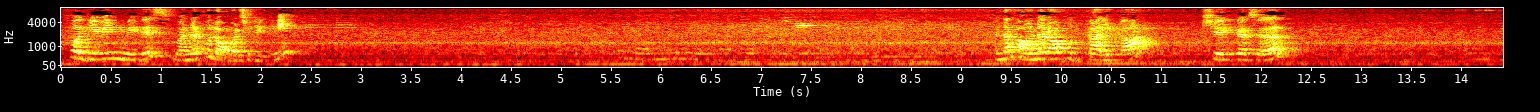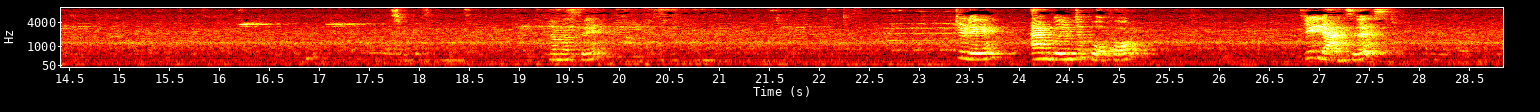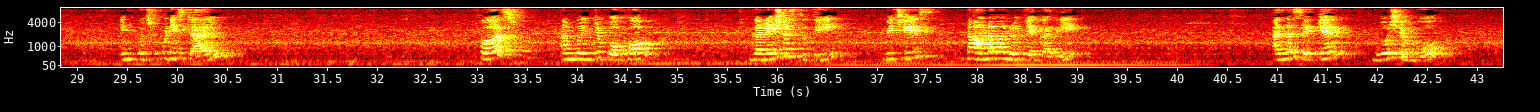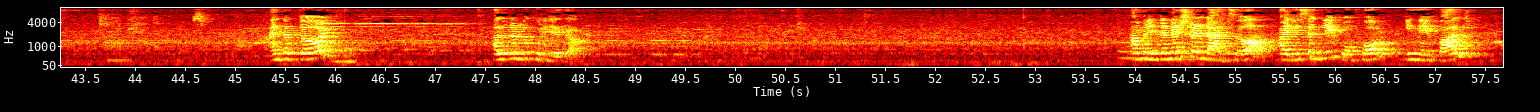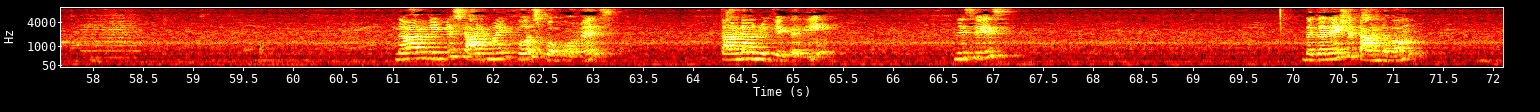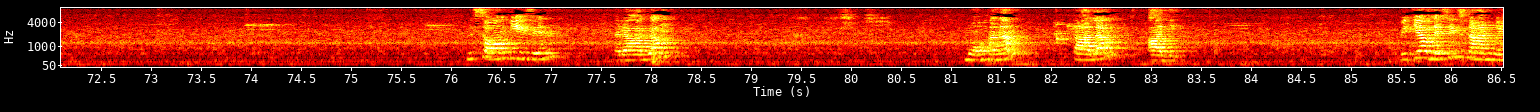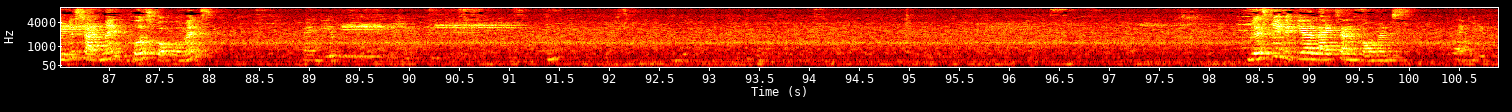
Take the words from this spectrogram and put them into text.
for giving me this wonderful opportunity. And the founder of Utkalika, Shekhar sir. Ganesha Stuti, which is Tandava Nritya Kari. And the second, Boshambo. And the third, Alarulu Kulyaga. I'm an international dancer. I recently performed in Nepal. Now I'm going to start my first performance, Tandava Nritya Kari. This is the Ganesha Tandavam. The song is in Ragam, Mohanam, Talam, Adi. With your blessings, now I am going to start my first performance. Thank you. Bless me with your likes and comments. Thank you.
